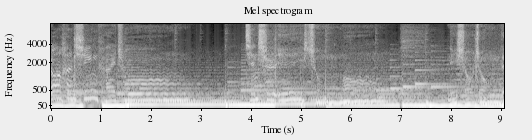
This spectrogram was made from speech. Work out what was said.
浩瀚星海中，坚持一种梦。你手中的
